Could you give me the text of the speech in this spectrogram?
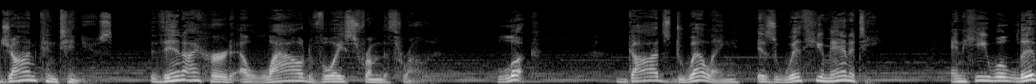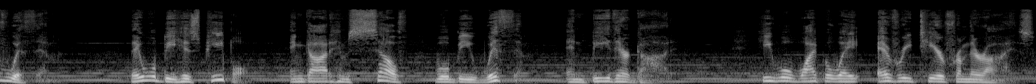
John continues Then I heard a loud voice from the throne Look, God's dwelling is with humanity, and he will live with them. They will be his people, and God himself will be with them and be their God. He will wipe away every tear from their eyes.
